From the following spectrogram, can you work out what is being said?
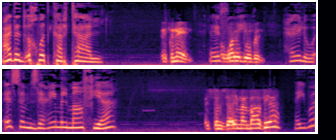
عدد أخوة كارتال؟ اثنين. اثنين. ولد وبنت. حلو. اسم زعيم المافيا؟ اسم زعيم المافيا؟ أيوة.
